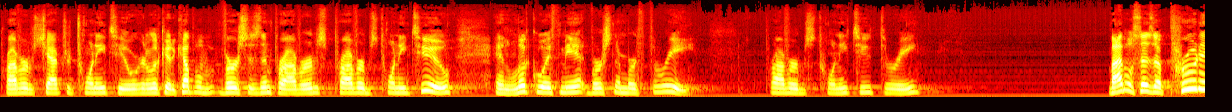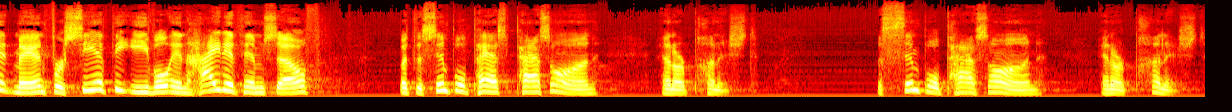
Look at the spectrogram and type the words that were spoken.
Proverbs chapter 22. We're going to look at a couple verses in Proverbs. Proverbs 22. And look with me at verse number 3. Proverbs 22 3. Bible says, A prudent man foreseeth the evil and hideth himself, but the simple pass, pass on and are punished. The simple pass on and are punished.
